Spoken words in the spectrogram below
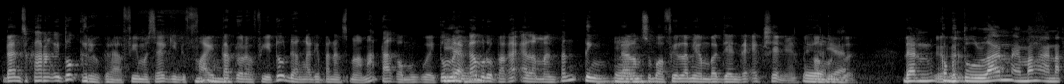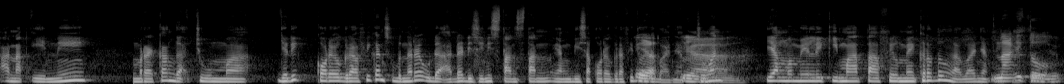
Dan sekarang itu koreografi, maksudnya gini, fighter koreografi itu udah nggak dipandang sebelah mata kalau menurut gue. Itu Iya. mereka merupakan elemen penting dalam sebuah film yang bergenre action ya, Iya. kalau menurut Iya. gue. Dan kebetulan emang anak-anak ini mereka nggak cuma jadi koreografi kan sebenarnya udah ada di sini stand-stand yang bisa koreografi itu Iya. ada banyak. Iya. Cuman yang memiliki mata filmmaker tuh nggak banyak. Nah itu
